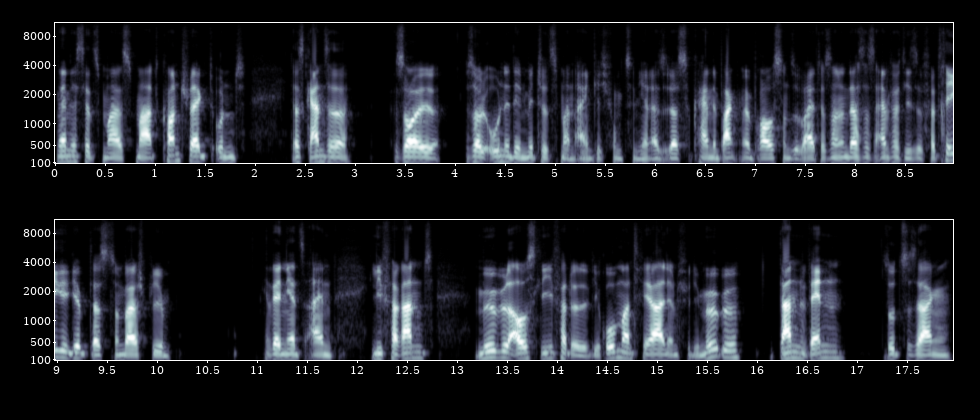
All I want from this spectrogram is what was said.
Nenne ich es jetzt mal Smart Contract und das Ganze soll, soll ohne den Mittelsmann eigentlich funktionieren. Also, dass du keine Bank mehr brauchst und so weiter, sondern dass es einfach diese Verträge gibt, dass zum Beispiel, wenn jetzt ein Lieferant Möbel ausliefert oder die Rohmaterialien für die Möbel, dann, wenn sozusagen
